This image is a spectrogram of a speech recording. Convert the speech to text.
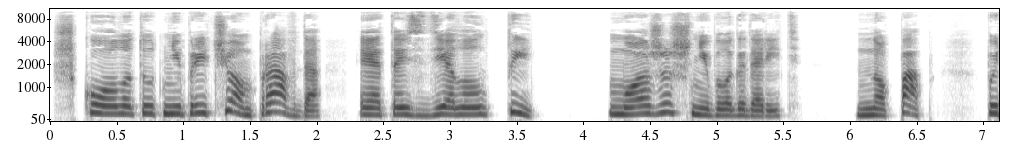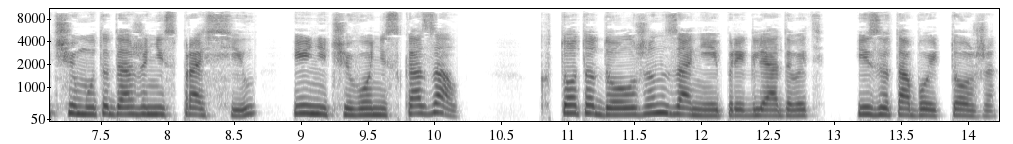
Школа тут ни при чем, правда, это сделал ты. Можешь не благодарить. Но, пап, почему ты даже не спросил и ничего не сказал? Кто-то должен за ней приглядывать, и за тобой тоже.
